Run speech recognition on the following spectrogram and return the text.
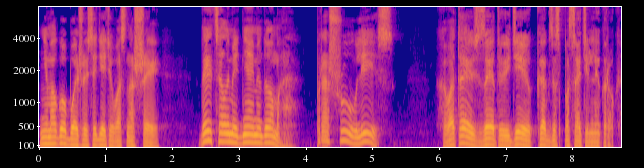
Не могу больше сидеть у вас на шее. Да и целыми днями дома. Прошу, Лис. Хватаюсь за эту идею, как за спасательный круг.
